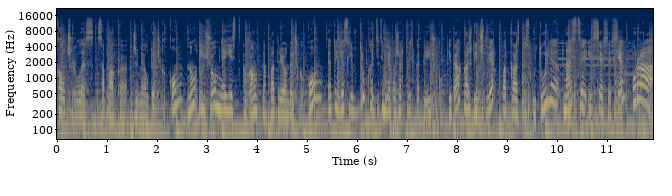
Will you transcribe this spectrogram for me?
cultureless.gmail.com Ну и еще у меня есть аккаунт на patreon.com. Это если вдруг хотите мне пожертвовать копеечку. Итак, каждый четверг подкаст «Бескультурье», Настя и все-все-все. Ура!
